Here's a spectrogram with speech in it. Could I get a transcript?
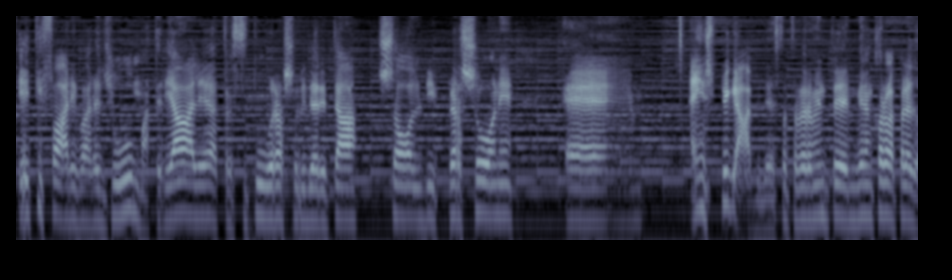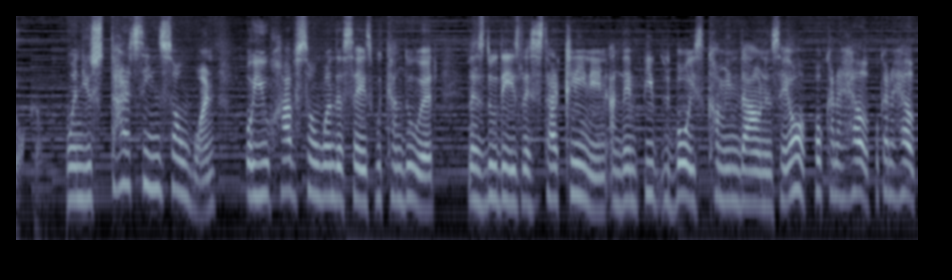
e ti fa arrivare giù materiale, attrezzatura, solidarietà, soldi, persone. Eh, è inspiegabile, è stata veramente, mi viene ancora la pelle d'oca. When you start seeing someone or you have someone that says we can do it, let's do this, let's start cleaning and then people, the boys coming down and say, oh, how can I help, how can I help?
